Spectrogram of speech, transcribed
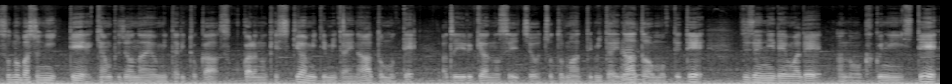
その場所に行ってキャンプ場内を見たりとかそこからの景色は見てみたいなと思ってあとゆるキャンの聖地をちょっと回ってみたいなとは思ってて、事前に電話であの確認して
